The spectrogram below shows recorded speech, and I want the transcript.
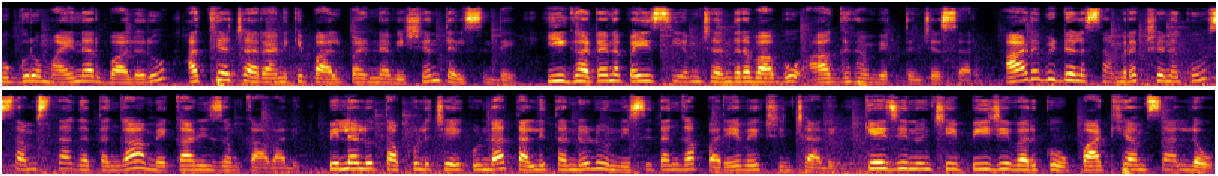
ముగ్గురు మైనర్ బాలురు అత్యాచారానికి పాల్పడిన విషయం తెలిసిందే. ఈ ఘటనపై సీఎం చంద్రబాబు ఆగ్రహం వ్యక్తం చేశారు. ఆడబిడ్డల సంరక్షణకు సంస్థాగతంగా మెకానిజం కావాలి. పిల్లలు తప్పులు చేయకుండా తల్లిదండ్రులు నిశితంగా పర్యవేక్షించాలి. కేజీ నుంచి పీజీ వరకు పాఠ్యాంశాల్లో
